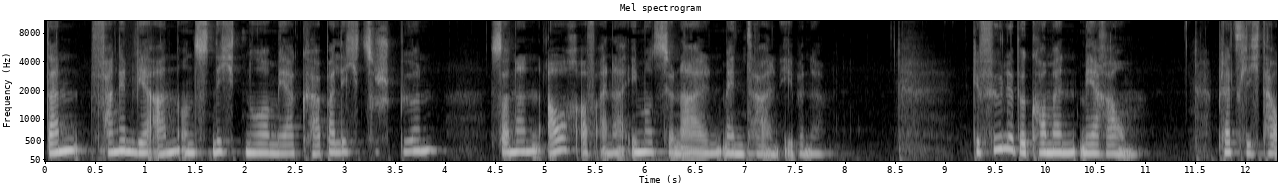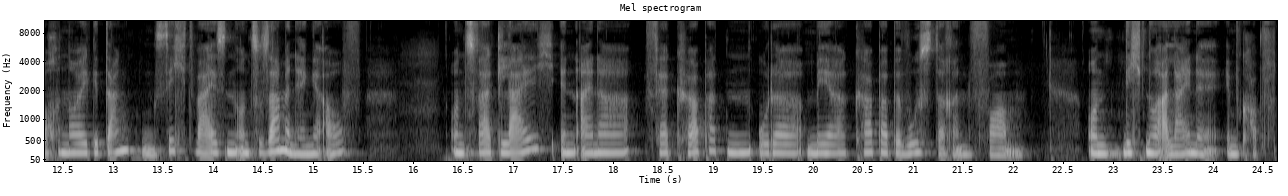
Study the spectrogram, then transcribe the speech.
dann fangen wir an, uns nicht nur mehr körperlich zu spüren, sondern auch auf einer emotionalen, mentalen Ebene. Gefühle bekommen mehr Raum. Plötzlich tauchen neue Gedanken, Sichtweisen und Zusammenhänge auf, und zwar gleich in einer verkörperten oder mehr körperbewussteren Form und nicht nur alleine im Kopf.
